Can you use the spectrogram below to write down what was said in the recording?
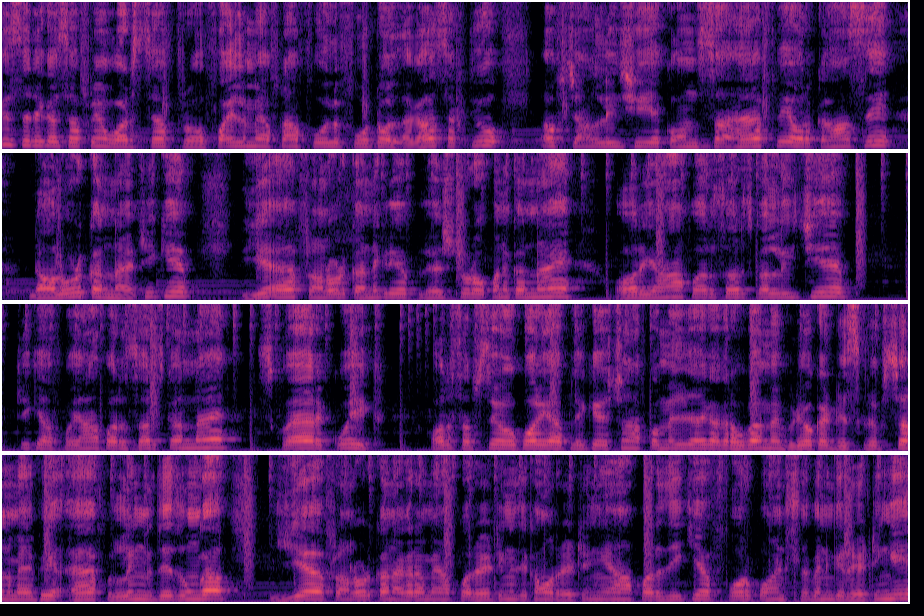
इस तरीके से अपने व्हाट्सएप प्रोफ़ाइल में अपना फुल फ़ोटो लगा सकते हो। अब जान लीजिए ये कौन सा ऐप है और कहाँ से डाउनलोड करना है, ठीक है? ये ऐप डाउनलोड करने के लिए प्ले स्टोर ओपन करना है और यहाँ पर सर्च कर लीजिए, ठीक है? आपको यहाँ पर सर्च करना है स्क्वायर क्विक और सबसे ऊपर ये एप्लीकेशन आपको मिल जाएगा। अगर होगा, मैं वीडियो के डिस्क्रिप्शन में भी ऐप लिंक दे दूँगा। ये ऐप डाउनलोड करना। अगर मैं आपको रेटिंग दिखाऊँ रेटिंग यहाँ पर देखिए 4.7 की रेटिंग है।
